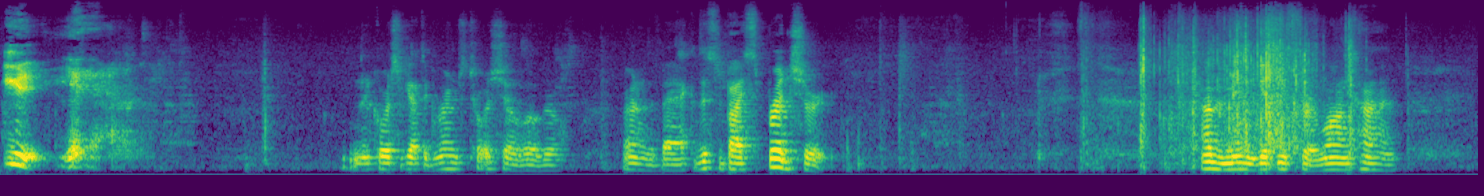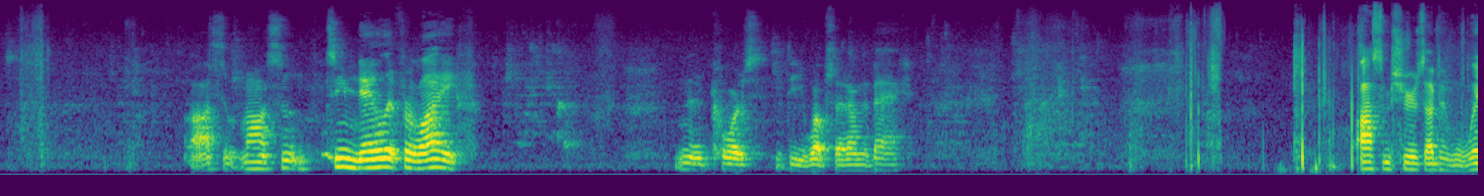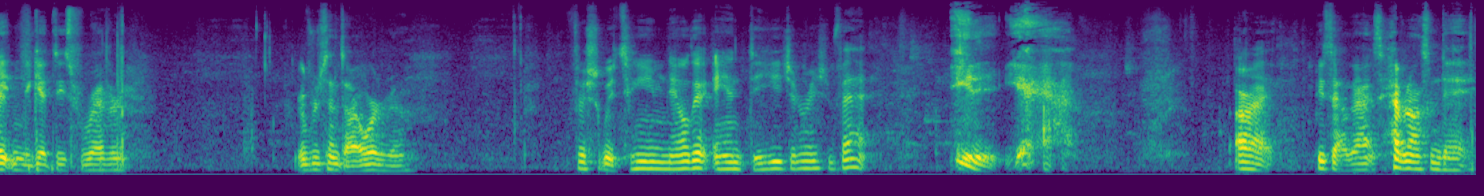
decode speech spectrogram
It, yeah. And of course, we got the Grim's Toy Show logo right on the back. This is by Spreadshirt. I've been meaning to get these for a long time. Awesome, awesome. Team Nail It for life. And then, of course, the website on the back. Awesome shirts. I've been waiting to get these forever. Ever since I ordered them. Officially Team Nailed It and D Generation Fat. Eat it, yeah! Alright. Peace out, guys. Have an awesome day.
